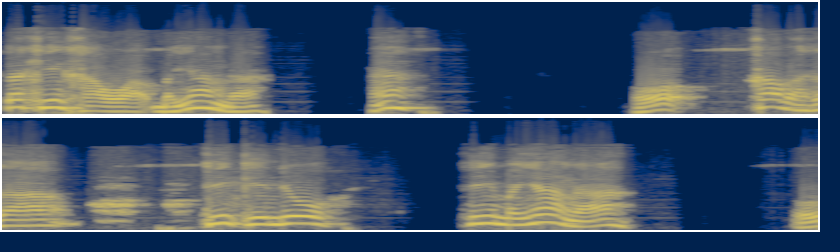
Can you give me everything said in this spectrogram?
แล้วขี้เข่าอะบะย่างเหรอฮะโอ้เข้าภาษาขี้กินอยู่ขี้บะย่างเหรอโอ้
